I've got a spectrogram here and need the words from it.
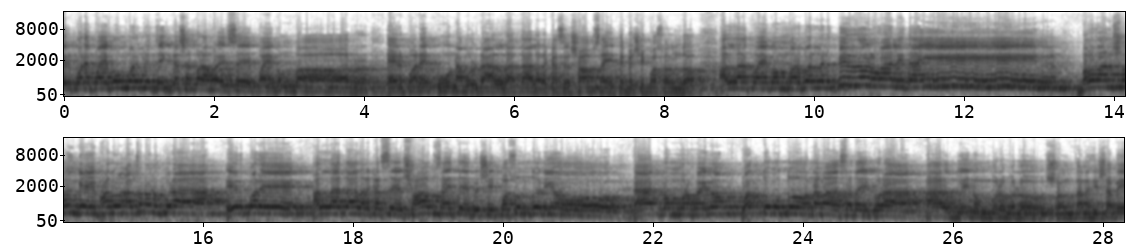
এরপরে পয়গম্বরকে জিজ্ঞাসা করা হয়েছে, পয়গম্বর, এরপরে কোন আমলটা আল্লাহ তাআলার কাছে সব চাইতে বেশি পছন্দ? আল্লাহর পয়গম্বর বললেন, বিরুল ওয়ালিদাইন। বাবা সঙ্গে ভালো আচরণ করা, এরপরে আল্লাহ তাআলার কাছে সব চাইতে বেশি পছন্দনীয় এক নম্বর হইল ওয়াক্ত নামাজ আদায় করা, আর দুই নম্বর হলো সন্তান হিসাবে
